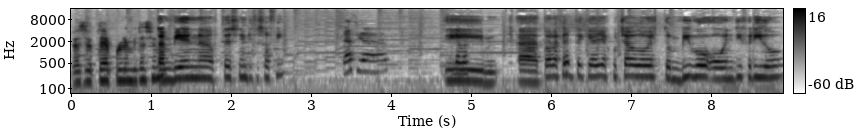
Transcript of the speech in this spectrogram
Gracias a ustedes por la invitación. También a usted, señorita Sofi. Gracias. Y a toda la gente que haya escuchado esto en vivo o en diferido,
